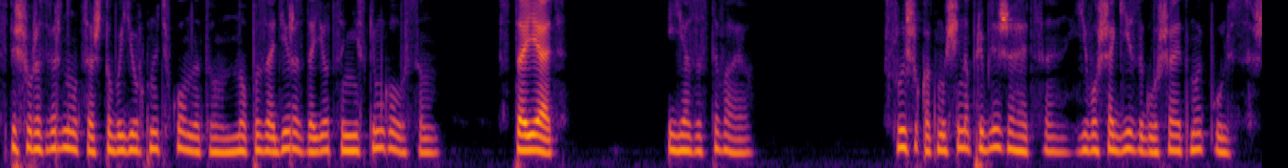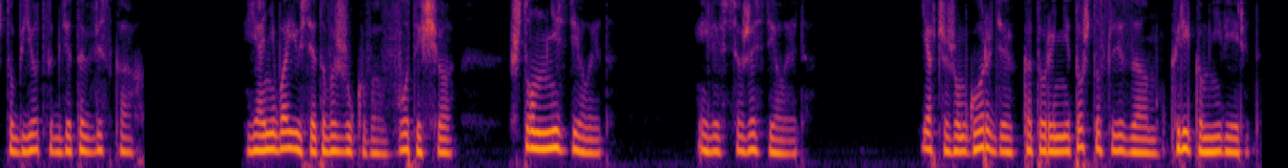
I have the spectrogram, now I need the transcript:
Спешу развернуться, чтобы юркнуть в комнату, но позади раздается низким голосом. «Стоять!» И я застываю. Слышу, как мужчина приближается, его шаги заглушают мой пульс, что бьется где-то в висках. Я не боюсь этого Жукова, вот еще. Что он мне сделает? Или все же сделает? Я в чужом городе, который не то что слезам, криком не верит.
